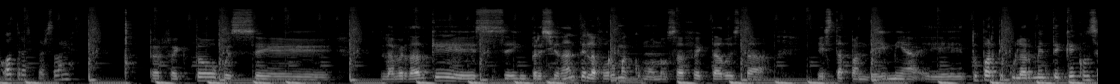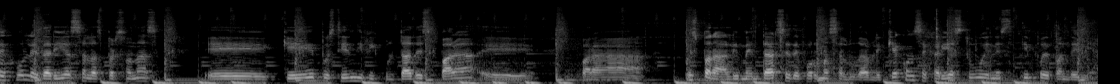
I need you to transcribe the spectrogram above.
otras personas. Perfecto, pues eh, la verdad que es impresionante la forma como nos ha afectado esta, esta pandemia. Eh, tú particularmente, ¿qué consejo le darías a las personas eh, que pues tienen dificultades para, para pues para alimentarse de forma saludable. ¿Qué aconsejarías tú en este tiempo de pandemia?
